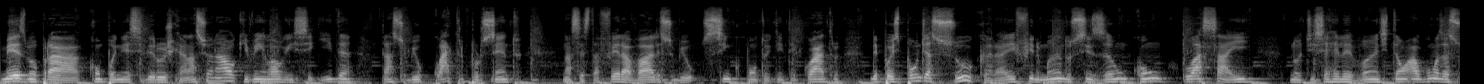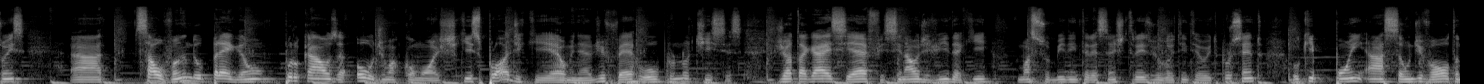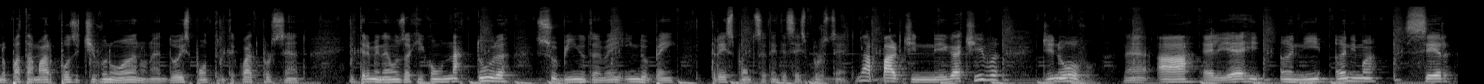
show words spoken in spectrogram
Mesmo para a Companhia Siderúrgica Nacional, que vem logo em seguida, tá? subiu 4% na sexta-feira, a Vale subiu 5,84%. Depois Pão de Açúcar, aí firmando cisão com o açaí, notícia relevante. Então, algumas ações ah, salvando o pregão por causa ou de uma commodity que explode, que é o minério de ferro, ou por notícias. JHSF, sinal de vida aqui, uma subida interessante 3,88%, o que põe a ação de volta no patamar positivo no ano, né, 2,34%. E terminamos aqui com Natura subindo também, indo bem, 3,76%. Na parte negativa, de novo, né, ALR, Ani, Anima, Ser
